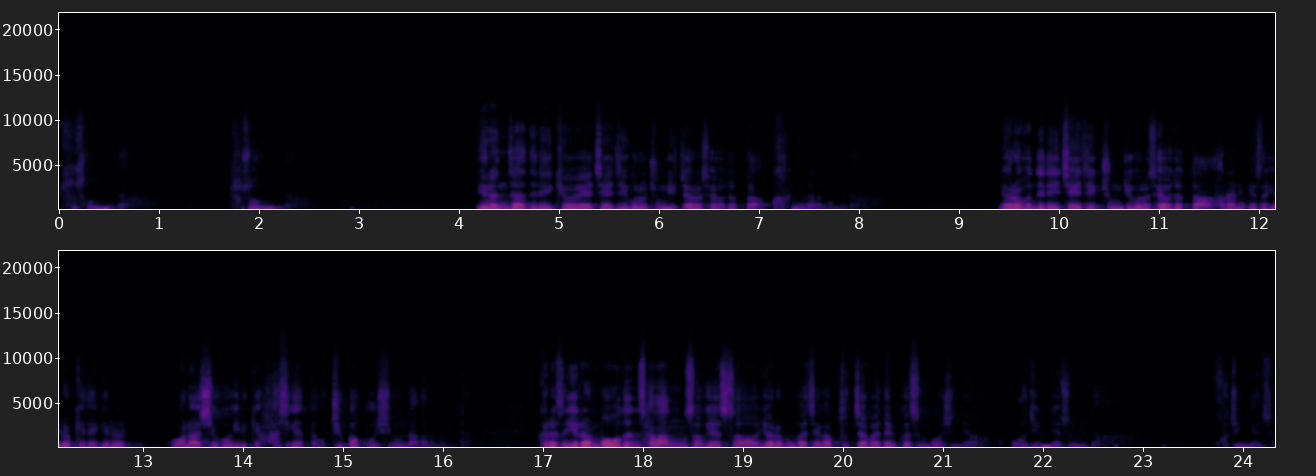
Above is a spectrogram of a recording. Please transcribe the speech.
투성입니다. 투성입니다. 이런 자들이 교회 재직으로 중직자로 세워졌다. 큰일 나는 겁니다. 여러분들이 재직 중직으로 세워졌다. 하나님께서 이렇게 되기를 원하시고 이렇게 하시겠다고 뒤바꾸시고 나가는 겁니다. 그래서 이런 모든 상황 속에서 여러분과 제가 붙잡아야 될 것은 무엇이냐? 오직 예수입니다. 오직 예수.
